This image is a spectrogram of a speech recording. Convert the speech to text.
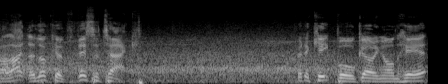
I like the look of this attack. Bit of keep ball going on here.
